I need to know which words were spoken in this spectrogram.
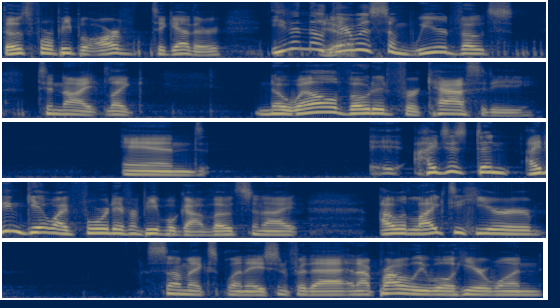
those four people are together, even though yeah. there was some weird votes tonight. Like Noelle voted for Cassidy, and it, I just didn't. I didn't get why four different people got votes tonight. I would like to hear some explanation for that, and I probably will hear one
